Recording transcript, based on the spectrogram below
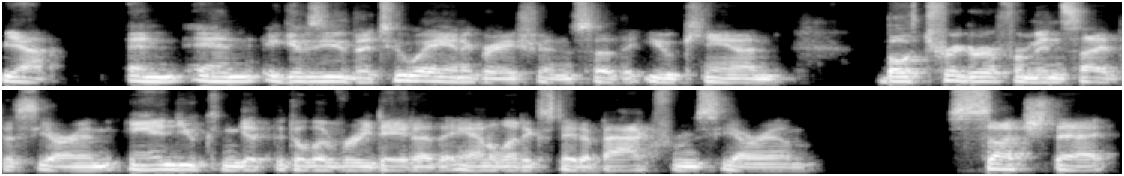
Yeah. And and it gives you the two-way integration so that you can both trigger it from inside the CRM and you can get the delivery data, the analytics data back from CRM such that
